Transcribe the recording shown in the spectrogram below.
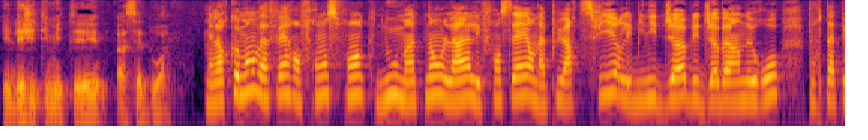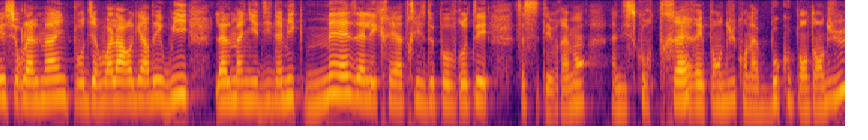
et légitimité à cette loi. Mais alors comment on va faire en France, Franck? Nous, maintenant, là, les Français, on n'a plus Artsphere, les mini-jobs, les jobs à 1 euro, pour taper sur l'Allemagne, pour dire, voilà, regardez, oui, l'Allemagne est dynamique, mais elle est créatrice de pauvreté. Ça, c'était vraiment un discours très répandu qu'on a beaucoup entendu.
